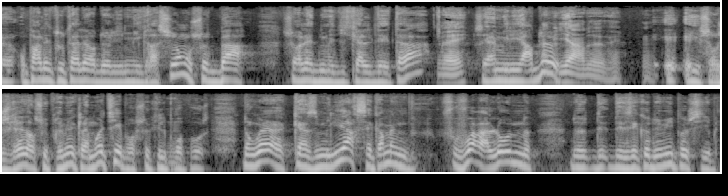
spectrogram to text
Euh, on parlait tout à l'heure de l'immigration, on se bat sur l'aide médicale d'État, c'est un milliard d'euros. milliard et, il s'agirait d'en supprimer que la moitié pour ceux qui le proposent. Donc ouais, 15 milliards, c'est quand même, il faut voir à l'aune des économies possibles.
